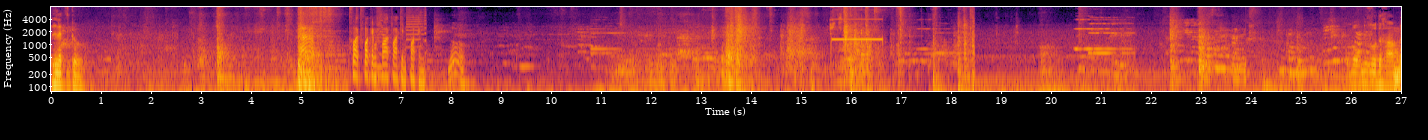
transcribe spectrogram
Let's go. Ah. Fuck, fucking, fuck, fucking, fucking. No. Drame.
